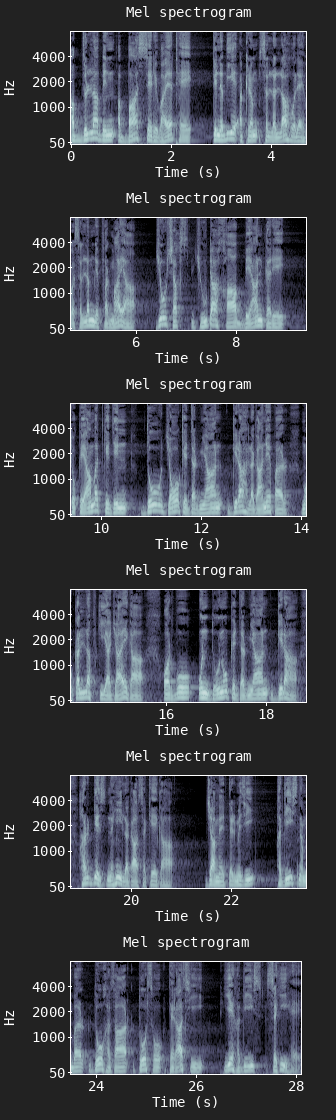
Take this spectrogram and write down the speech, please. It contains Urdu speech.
عبداللہ بن عباس سے روایت ہے کہ نبی اکرم صلی اللہ علیہ وسلم نے فرمایا، جو شخص جھوٹا خواب بیان کرے تو قیامت کے دن دو جو کے درمیان گرہ لگانے پر مکلف کیا جائے گا اور وہ ان دونوں کے درمیان گرہ ہرگز نہیں لگا سکے گا۔ جامع ترمزی حدیث نمبر دو ہزار دو سو تراسی، یہ حدیث صحیح ہے۔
